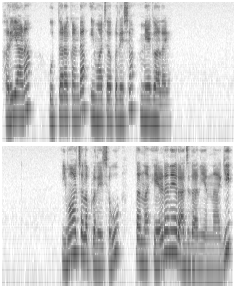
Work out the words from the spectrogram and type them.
ಹರಿಯಾಣ, ಉತ್ತರಾಖಂಡ, ಹಿಮಾಚಲ ಪ್ರದೇಶ, ಮೇಘಾಲಯ. ಹಿಮಾಚಲ ಪ್ರದೇಶವು ತನ್ನ ಎರಡನೇ ರಾಜಧಾನಿಯನ್ನಾಗಿ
